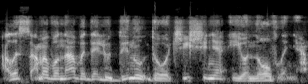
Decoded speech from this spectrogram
але саме вона веде людину до очищення і оновлення.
